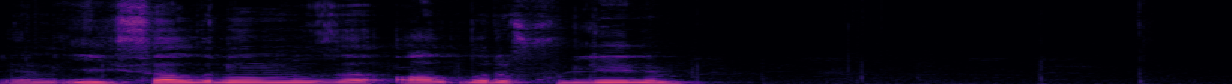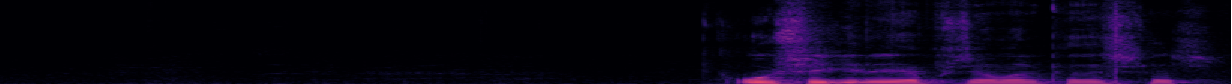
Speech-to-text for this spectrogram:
Yani ilk saldırmamızda altları fullleyelim. O şekilde yapacağım arkadaşlar.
